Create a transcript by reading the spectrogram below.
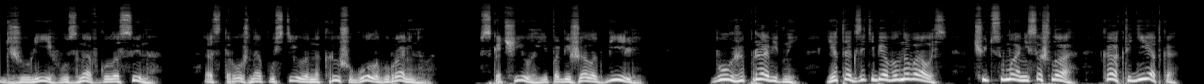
Джули, узнав голос сына, осторожно опустила на крышу голову раненого, вскочила и побежала к Билли. «Боже праведный, я так за тебя волновалась, чуть с ума не сошла. Как ты, детка?» —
